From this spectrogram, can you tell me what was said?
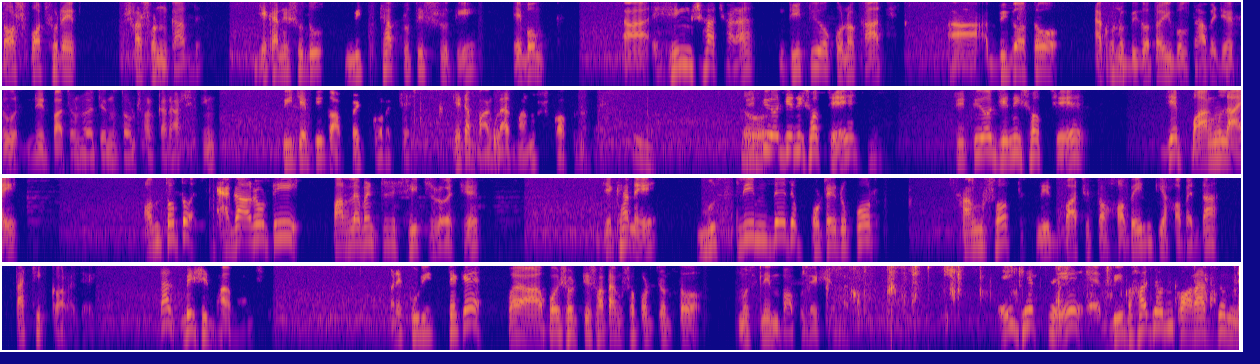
দশ বছরের শাসনকাল। যেখানে শুধু মিথ্যা প্রতিশ্রুতি এবং হিংসা ছাড়া দ্বিতীয় কোনো কাজ আহ, বিগত এখনও বিগতই বলতে হবে যেহেতু নির্বাচন হয়েছে নতুন সরকার আসেনি বিজেপি গভর্নমেন্ট করেছে যেটা বাংলার মানুষ কখনো দেয় তৃতীয় জিনিস হচ্ছে তৃতীয় জিনিস হচ্ছে যে বাংলায় অন্তত এগারোটি পার্লামেন্টারি সিট রয়েছে যেখানে মুসলিমদের ভোটের উপর সাংসদ নির্বাচিত হবেন কি হবেন না, তা ঠিক করা যায়। তার বেশিরভাগ অংশ মানে কুড়ি থেকে পঁয়ষট্টি শতাংশ পর্যন্ত মুসলিম পপুলেশন আছে। এই ক্ষেত্রে বিভাজন করার জন্য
